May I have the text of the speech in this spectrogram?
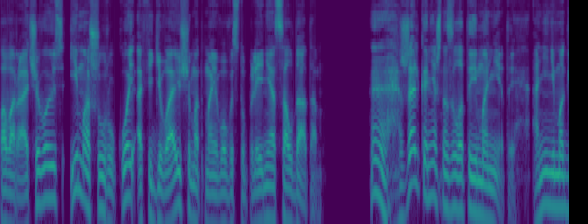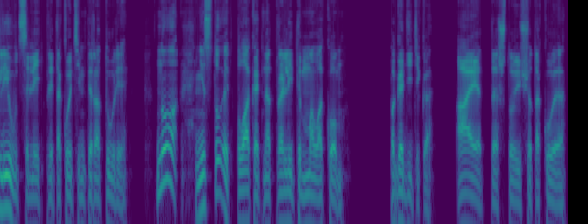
Поворачиваюсь и машу рукой офигевающим от моего выступления солдатам. Эх, жаль, конечно, золотые монеты. Они не могли уцелеть при такой температуре. Но не стоит плакать над пролитым молоком. Погодите-ка, а это что еще такое?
